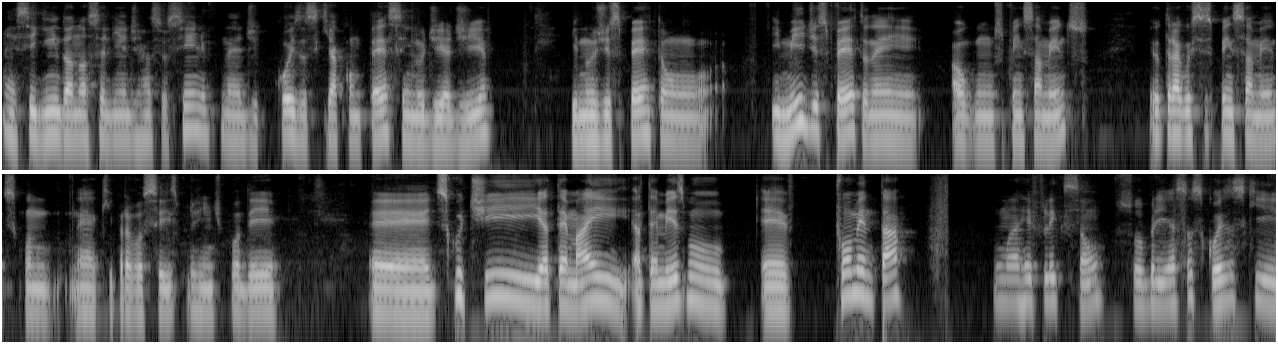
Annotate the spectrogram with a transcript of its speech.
é, seguindo a nossa linha de raciocínio, né, de coisas que acontecem no dia a dia e nos despertam e me despertam, né, alguns pensamentos. Eu trago esses pensamentos né, aqui para vocês para a gente poder é, discutir e até mais, até mesmo é, fomentar uma reflexão sobre essas coisas que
